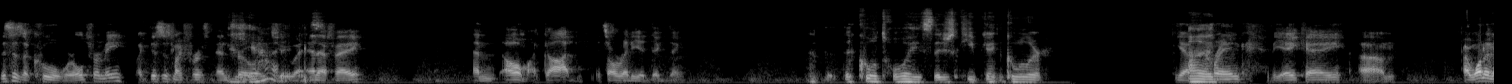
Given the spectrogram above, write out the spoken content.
this is a cool world for me. Like, this is my first intro Yeah, into an. NFA. And oh my God, it's already addicting. The, the cool toys. They just keep getting cooler. Yeah, Uh, the crank, the AK. Um, I want an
